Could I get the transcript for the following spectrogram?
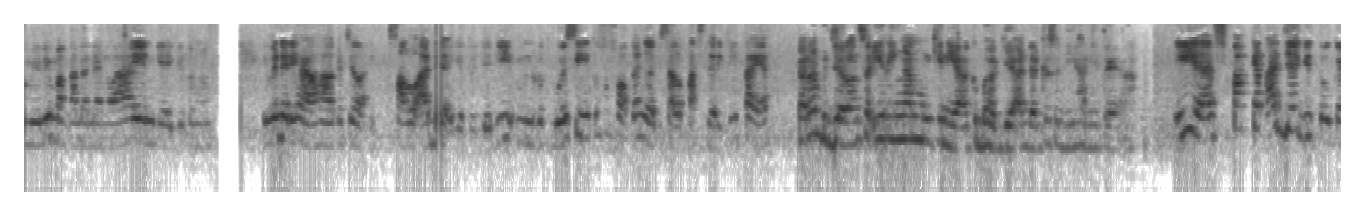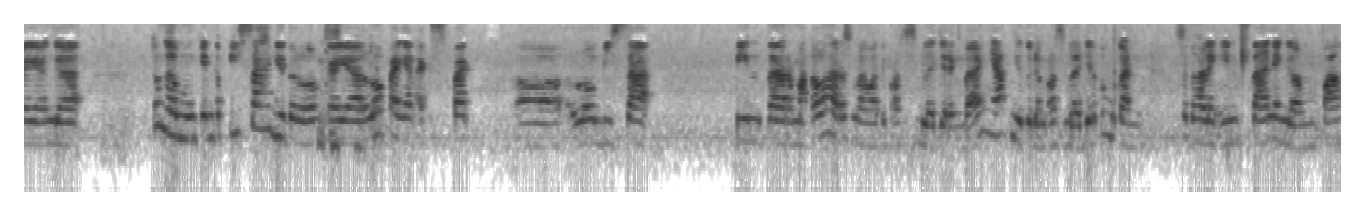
memilih makanan yang lain kayak gitu. Even dari hal-hal kecil selalu ada gitu. Jadi menurut gue sih itu sesuatu yang nggak bisa lepas dari kita ya. Karena berjalan seiringan mungkin ya kebahagiaan dan kesedihan itu ya. Iya, sepaket aja gitu. Kayak nggak itu nggak mungkin kepisah gitu loh. Kayak lo pengen expect uh, lo bisa pintar, maka lo harus melewati proses belajar yang banyak gitu dan proses belajar tuh bukan satu hal yang instan yang gampang.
